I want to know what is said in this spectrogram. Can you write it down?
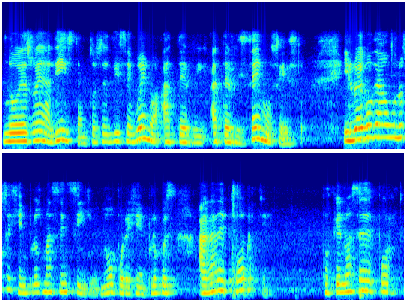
no es realista. Entonces dice, bueno, aterricemos esto. Y luego da unos ejemplos más sencillos, ¿no? Por ejemplo, pues haga deporte. ¿Por qué no hace deporte?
